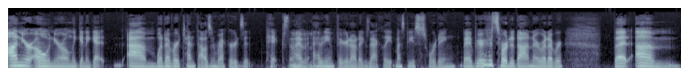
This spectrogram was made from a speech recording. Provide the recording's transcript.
on your own, you're only going to get um, whatever 10,000 records it picks, and I, haven't, I haven't even figured out exactly. It must be sorting, whatever it's sorted on or whatever. But um,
